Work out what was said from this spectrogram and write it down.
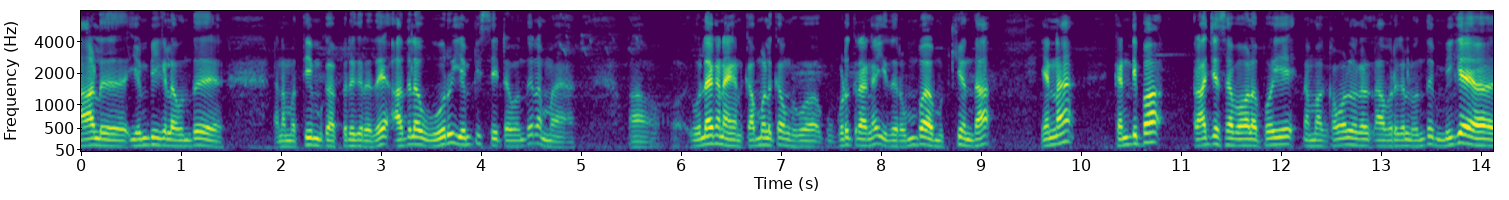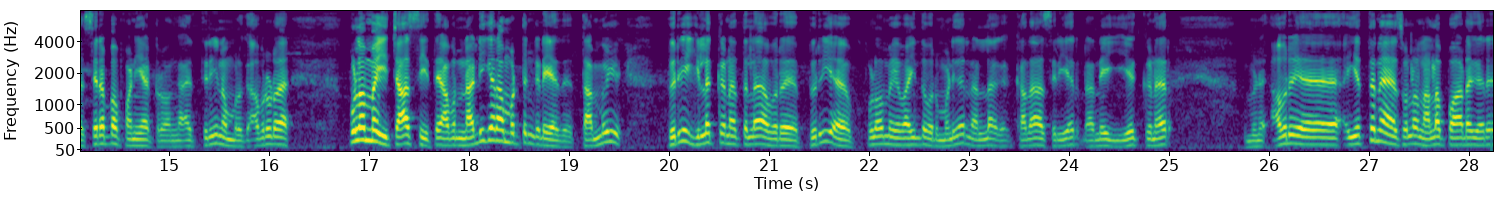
நாலு எம்பிகளை வந்து நம்ம திமுக பெறுகிறது. அதில் ஒரு எம்பி சீட்டை வந்து நம்ம உலகநாயகன் கமலுக்கு அவங்க கொடுக்குறாங்க. இது ரொம்ப முக்கியம்தான். ஏன்னா கண்டிப்பாக ராஜ்யசபாவில் போய் நம்ம கமல்கள் அவர்கள் வந்து மிக சிறப்பாக பணியாற்றுவாங்க. அது தெரியும் நம்மளுக்கு. அவரோட புலமை ஜாஸ்தி அவர் நடிகராக மட்டும் கிடையாது. தமிழ் பெரிய இலக்கணத்தில் அவர் பெரிய புலமை வாய்ந்த ஒரு மனிதர் நல்ல கதாசிரியர் நிறைய இயக்குனர். அவர் எத்தனை சொல்ல நல்ல பாடகர்.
